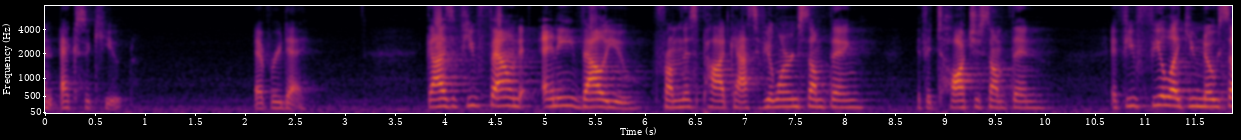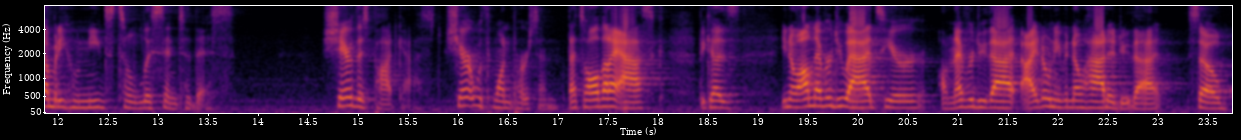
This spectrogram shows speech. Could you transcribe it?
and execute every day. Guys, if you found any value from this podcast, if you learned something, if it taught you something, if you feel like you know somebody who needs to listen to this, share this podcast. Share it with one person. That's all that I ask because, you know, I'll never do ads here. I'll never do that. I don't even know how to do that. So,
